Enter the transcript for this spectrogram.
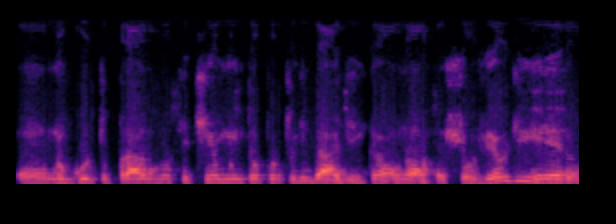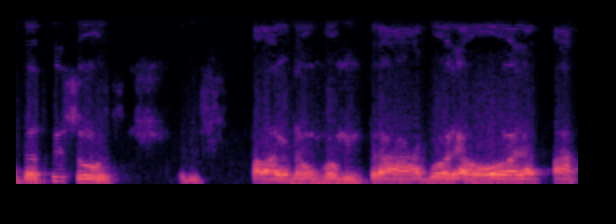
é, no curto prazo você tinha muita oportunidade. Então, nossa, choveu dinheiro das pessoas. Eles falaram, não, vamos entrar, agora é a hora, pá.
